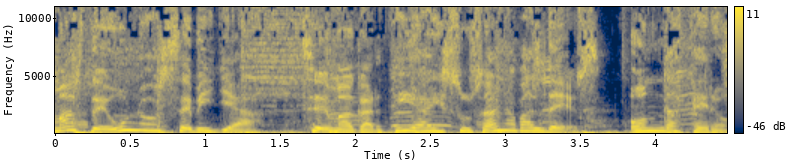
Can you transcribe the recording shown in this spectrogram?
Más de uno Sevilla. Chema García y Susana Valdés. Onda Cero.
